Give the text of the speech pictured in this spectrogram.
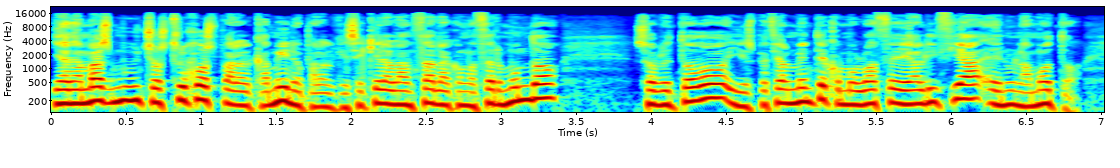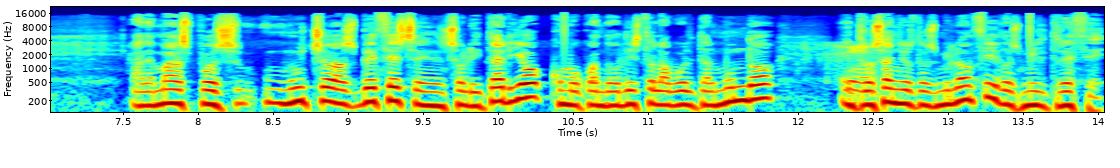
y además muchos trucos para el camino, para el que se quiera lanzar a conocer mundo, sobre todo y especialmente como lo hace Alicia en una moto. Además, pues muchas veces en solitario, como cuando diste la vuelta al mundo sí. entre los años 2011 y 2013.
